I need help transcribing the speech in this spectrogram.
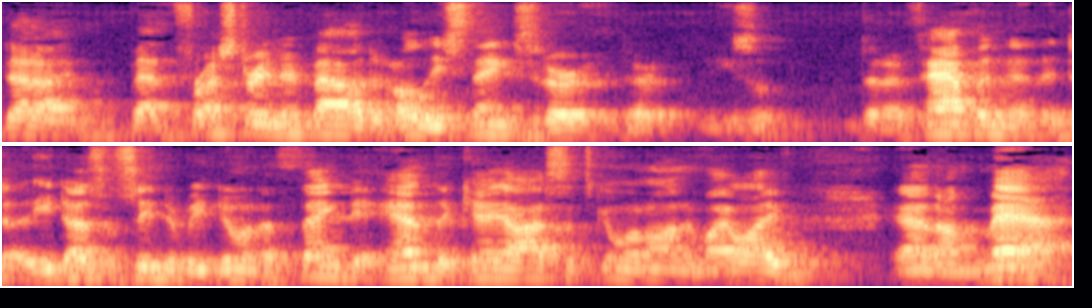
that I've been frustrated about and all these things that are, that he's that have happened, and it, he doesn't seem to be doing a thing to end the chaos that's going on in my life, and I'm mad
